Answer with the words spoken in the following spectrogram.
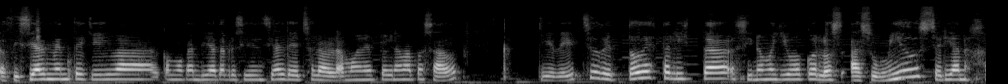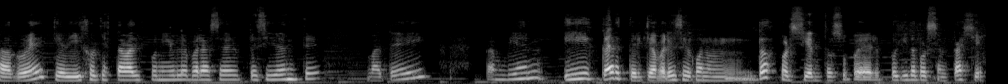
oficialmente que iba como candidata presidencial, de hecho lo hablamos en el programa pasado, que de hecho de toda esta lista, si no me equivoco, los asumidos serían Jadwe, que dijo que estaba disponible para ser presidente, Matei también, y Carter, que aparece con un 2%, súper poquito porcentaje.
